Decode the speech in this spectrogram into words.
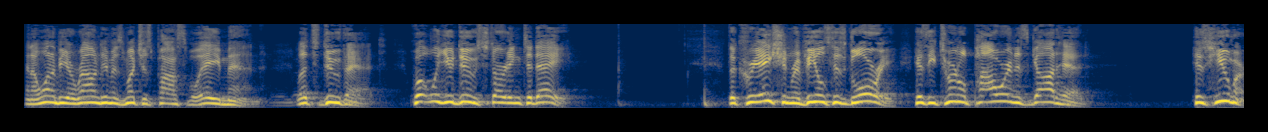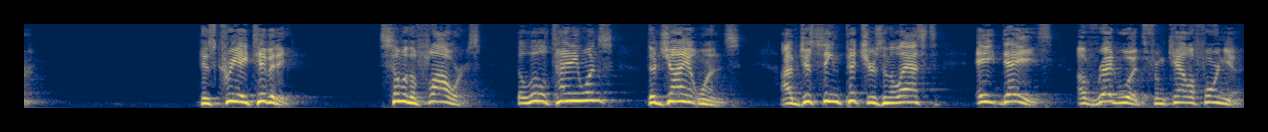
And I want to be around Him as much as possible. Amen. Let's do that. What will you do starting today? The creation reveals His glory, His eternal power, and His Godhead, His humor, His creativity. Some of the flowers, the little tiny ones, the giant ones. I've just seen pictures in the last eight days of redwoods from California.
